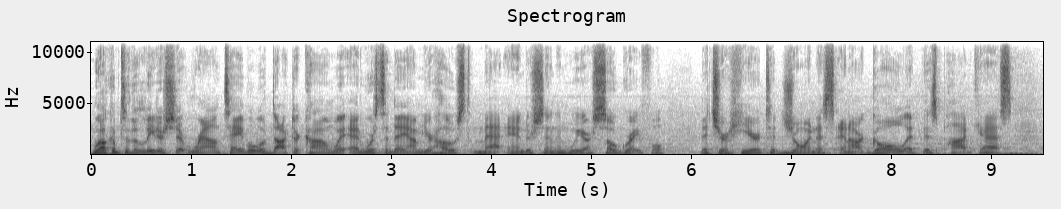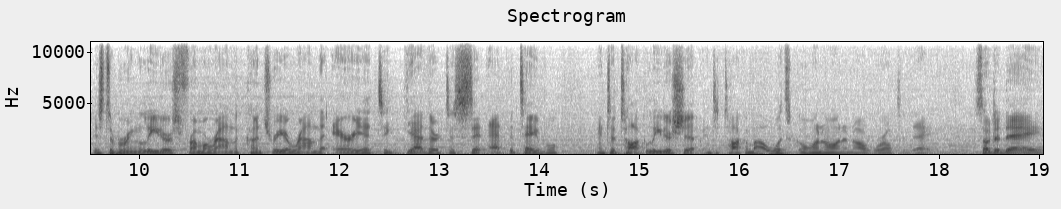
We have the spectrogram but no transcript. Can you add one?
Welcome to the Leadership Roundtable with Dr. Conway Edwards. Today I'm your host, Matt Anderson, and we are so grateful that you're here to join us. And our goal at this podcast is to bring leaders from around the country, around the area together to sit at the table and to talk leadership and to talk about what's going on in our world today. So today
